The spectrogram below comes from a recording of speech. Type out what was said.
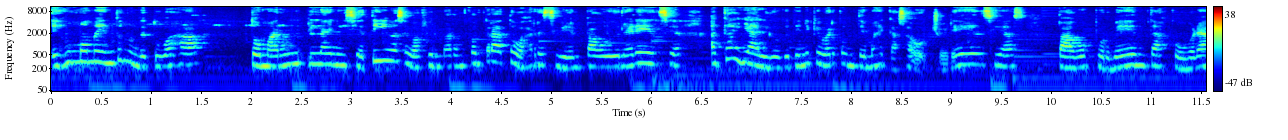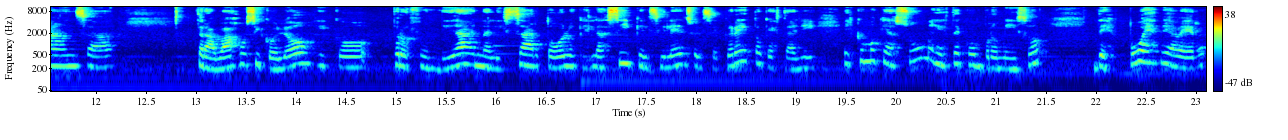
es un momento donde tú vas a tomar la iniciativa, se va a firmar un contrato, vas a recibir el pago de una herencia. Acá hay algo que tiene que ver con temas de casa 8, herencias, pagos por ventas, cobranza, trabajo psicológico, profundidad, analizar todo lo que es la psique, el silencio, el secreto que está allí. Es como que asumen este compromiso después de haber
